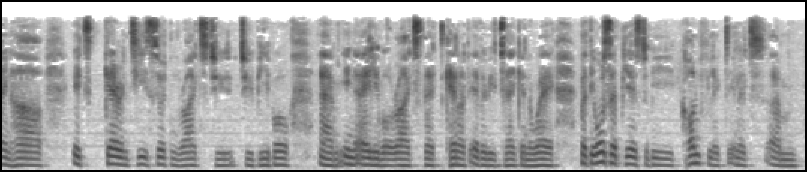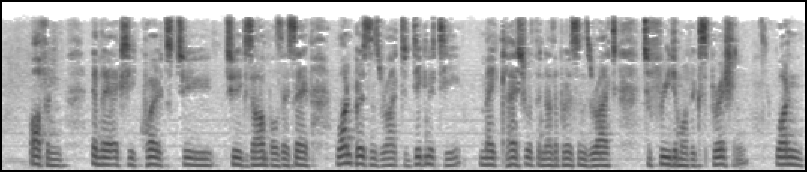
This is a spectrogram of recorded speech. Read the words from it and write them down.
and how it guarantees certain rights to, to people, um, inalienable rights that cannot ever be taken away. But there also appears to be conflict in it, um, often, and they actually quote two, two examples. They say one person's right to dignity may clash with another person's right to freedom of expression. One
